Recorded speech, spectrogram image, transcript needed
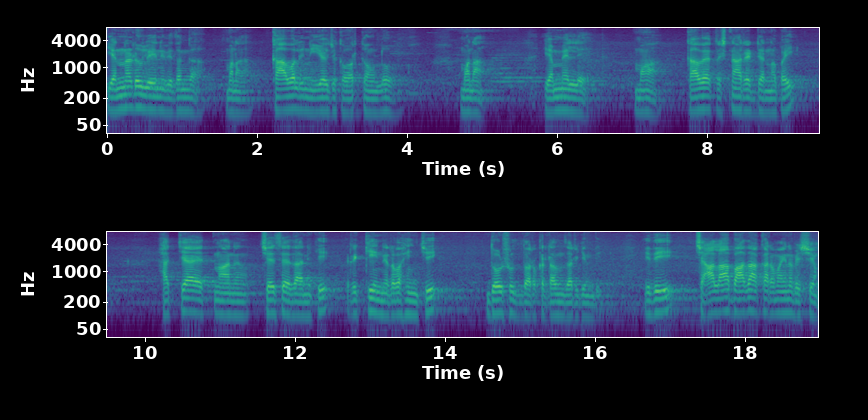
ఎన్నడూ లేని విధంగా మన కావలి నియోజకవర్గంలో మన ఎమ్మెల్యే మా కావ్య కృష్ణారెడ్డి అన్నపై హత్యాయత్నాన్ని చేసేదానికి రిక్కీ నిర్వహించి దోషులు దొరకటం జరిగింది. ఇది చాలా బాధాకరమైన విషయం.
